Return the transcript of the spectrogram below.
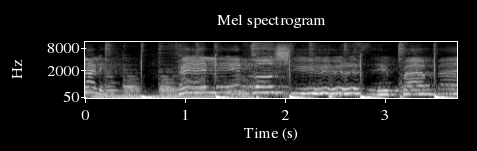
allez. Faire l'évangile, c'est pas bagage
